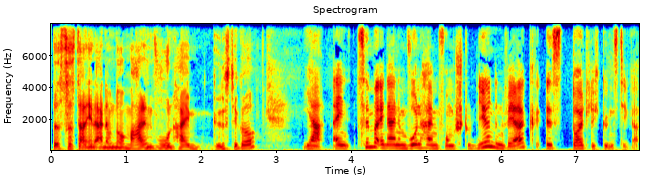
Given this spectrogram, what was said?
Ist das dann in einem normalen Wohnheim günstiger? Ja, ein Zimmer in einem Wohnheim vom Studierendenwerk ist deutlich günstiger.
